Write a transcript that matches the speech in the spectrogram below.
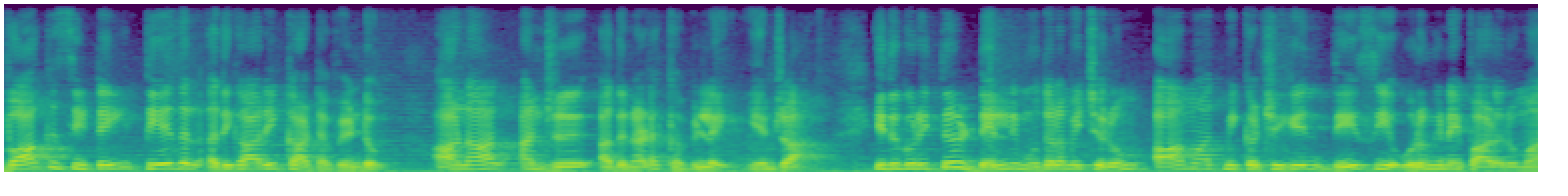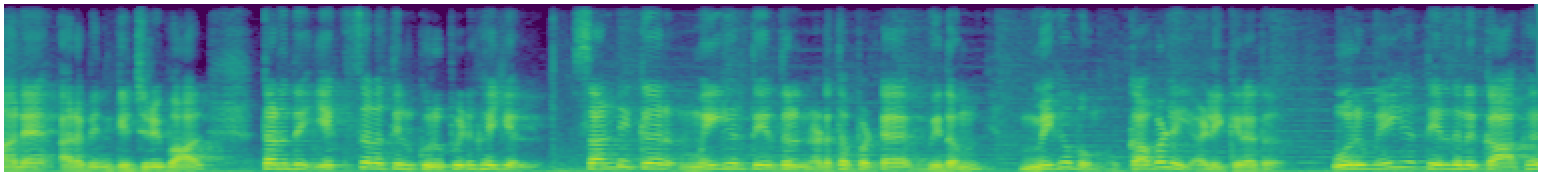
வாக்கு சீட்டை தேர்தல் அதிகாரி காட்ட வேண்டும். ஆனால் அன்று அது நடக்கவில்லை என்றார். இதுகுறித்து டெல்லி முதலமைச்சரும் ஆம் ஆத்மி கட்சியின் தேசிய ஒருங்கிணைப்பாளருமான அரவிந்த் கெஜ்ரிவால் தனது எக்ஸலத்தில் குறிப்பிடுகையில் சண்டிகர் மேயர் தேர்தல் நடத்தப்பட்ட விதம் மிகவும் கவலை அளிக்கிறது. ஒரு மேயர் தேர்தலுக்காக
